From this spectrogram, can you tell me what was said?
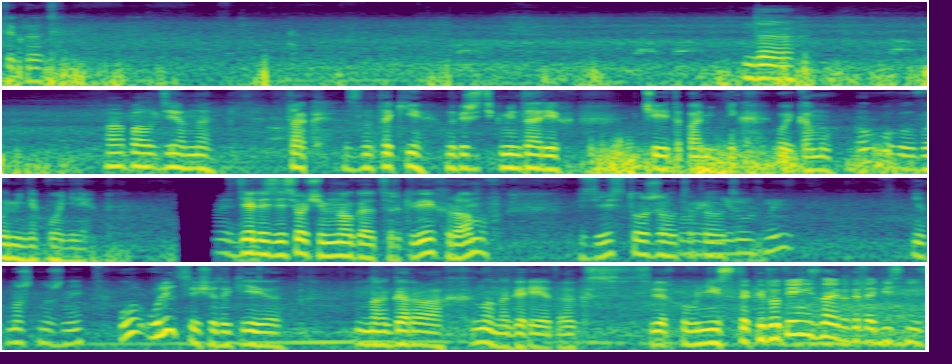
памятник такой вот. Да. Обалденно. Так, знатоки, напишите в комментариях, чей это памятник. Ой, кому? Вы меня поняли. Сделали здесь очень много церквей, храмов. Здесь тоже вот это Которые вот. не нужны. Нет, может нужны. У- улицы еще такие на горах, ну на горе так сверху вниз. Так и тут я не знаю, как это объяснить.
